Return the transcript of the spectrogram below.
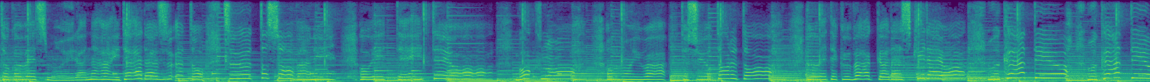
特别もいらないただずっとずっとそばに置いていてよ。仆の思いは年を取ると増えてくばっかだ好きだよ。分かってよ。分かってよ。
